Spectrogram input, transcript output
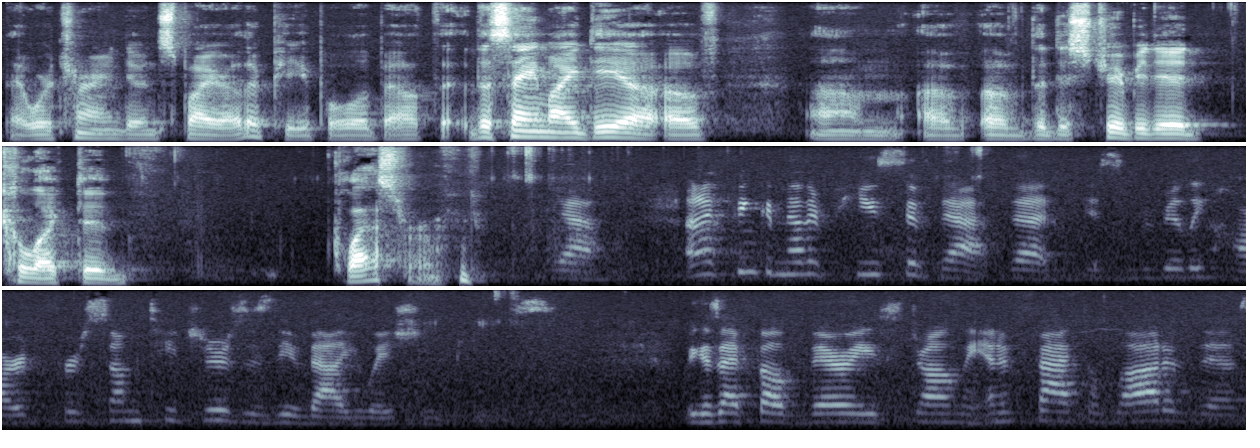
that we're trying to inspire other people about the, the same idea of um, of of the distributed, collected classroom. Yeah, and I think another piece of that that is really hard for is the evaluation piece, because I felt very strongly, and in fact, a lot of this,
